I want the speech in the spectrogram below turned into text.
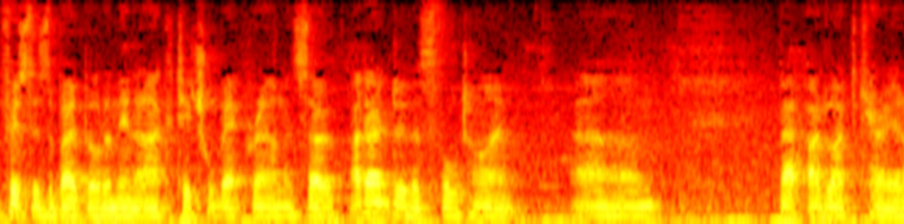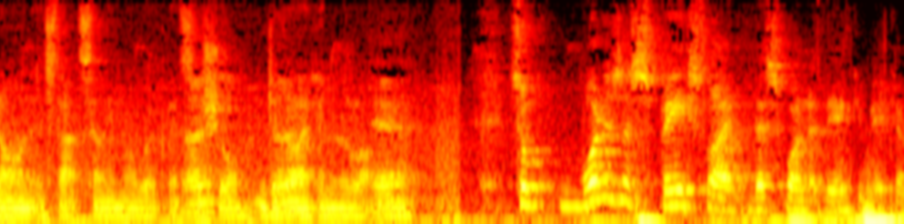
first as a boat builder and then an architectural background, and so I don't do this full time. Um, but I'd like to carry it on and start selling my work. That's Right. for sure, and developing it a lot Yeah. more. So, what is a space like this one at the incubator?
